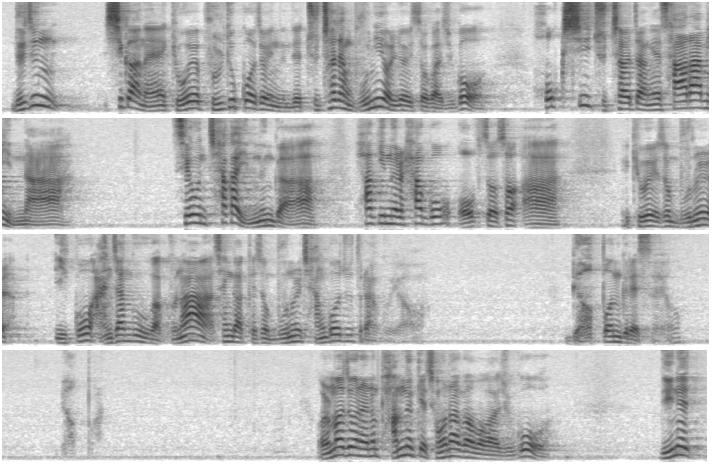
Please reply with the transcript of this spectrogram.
늦은 시간에 교회 불도 꺼져 있는데 주차장 문이 열려 있어가지고 혹시 주차장에 사람이 있나 세운 차가 있는가 확인을 하고 없어서 아 교회에서 문을 잊고 안 잠그고 갔구나 생각해서 문을 잠궈 주더라고요. 몇 번 그랬어요. 몇 번. 얼마 전에는 밤늦게 전화가 와가지고 니네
